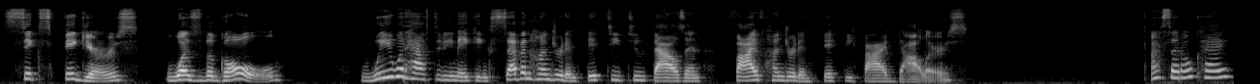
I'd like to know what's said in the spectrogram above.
six figures was the goal, we would have to be making $752,555. I said, okay,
